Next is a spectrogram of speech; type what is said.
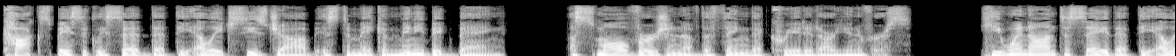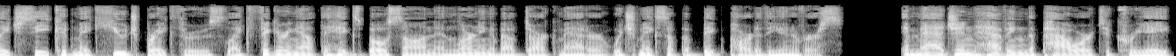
Cox basically said that the LHC's job is to make a mini Big Bang, a small version of the thing that created our universe. He went on to say that the LHC could make huge breakthroughs like figuring out the Higgs boson and learning about dark matter, which makes up a big part of the universe. Imagine having the power to create,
